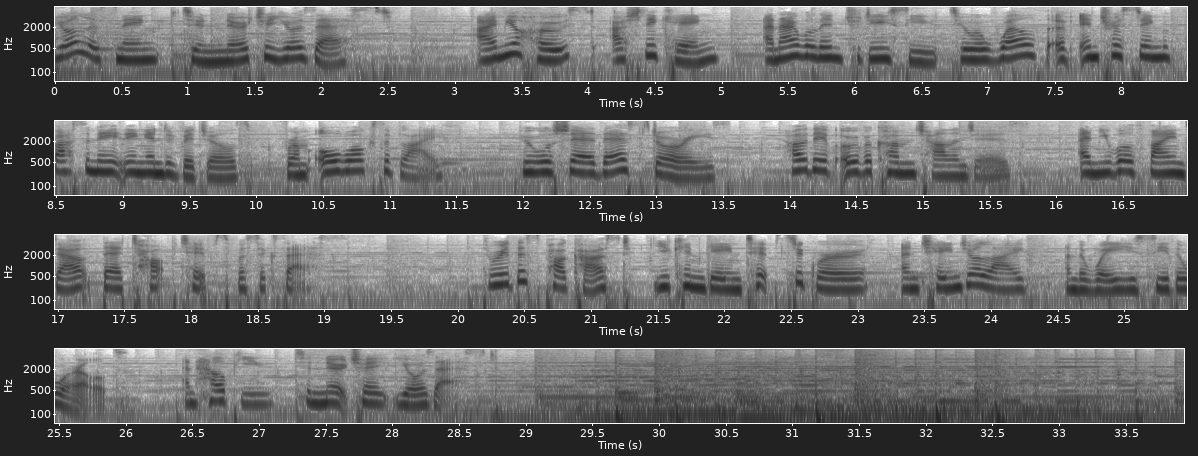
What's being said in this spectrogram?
You're listening to Nurture Your Zest. I'm your host, Ashleigh King, and I will introduce you to a wealth of interesting, fascinating individuals from all walks of life who will share their stories, how they've overcome challenges, and you will find out their top tips for success. Through this podcast, you can gain tips to grow and change your life and the way you see the world, and help you to nurture your zest.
